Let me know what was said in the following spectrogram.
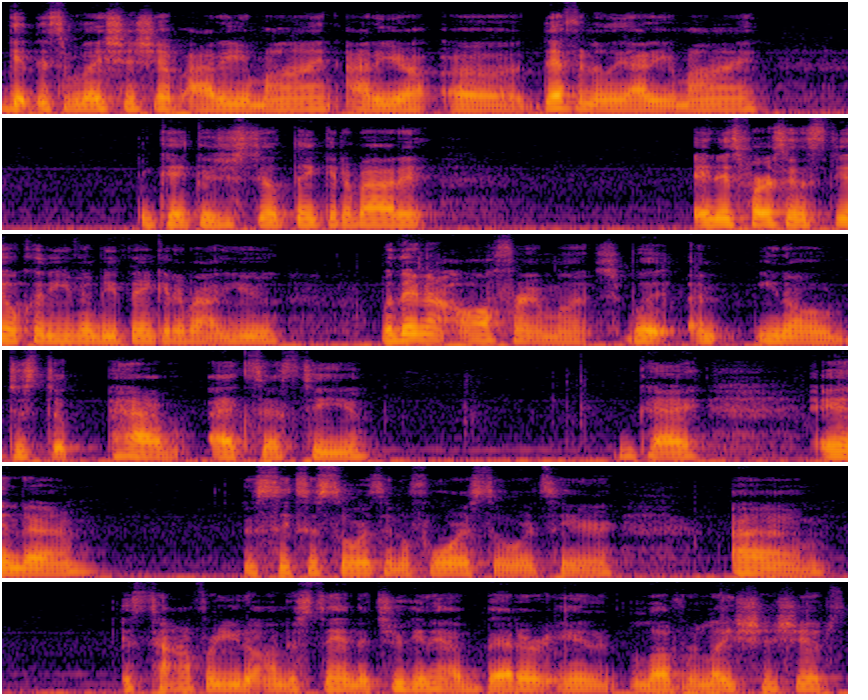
get this relationship out of your mind, out of your, uh, definitely out of your mind. Okay, because you're still thinking about it. And this person still could even be thinking about you, but they're not offering much, but, uh, you know, just to have access to you. Okay, and um, the Six of Swords and the Four of Swords here. Um, it's time for you to understand that you can have better in love relationships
